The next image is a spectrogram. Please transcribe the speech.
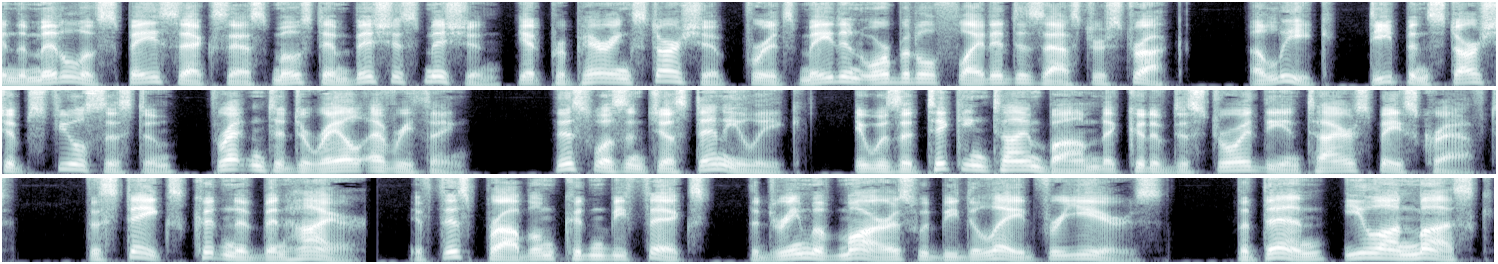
in the middle of SpaceX's most ambitious mission, yet preparing Starship for its maiden orbital flight, a disaster struck. A leak, deep in Starship's fuel system, threatened to derail everything. This wasn't just any leak, it was a ticking time bomb that could have destroyed the entire spacecraft. The stakes couldn't have been higher. If this problem couldn't be fixed, the dream of Mars would be delayed for years. But then, Elon Musk,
